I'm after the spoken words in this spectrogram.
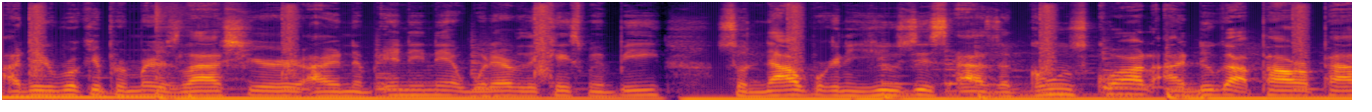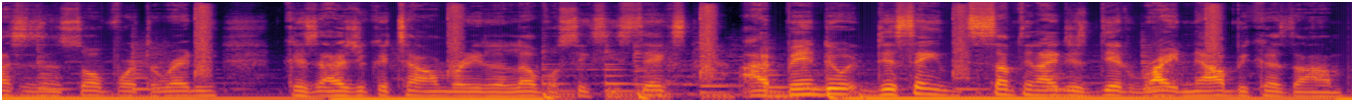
I did rookie premieres last year. I ended up ending it, whatever the case may be. So now we're gonna use this as a goon squad. I do got power passes and so forth already because as you can tell, I'm ready to level 66. I've been doing this ain't something I just did right now because um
